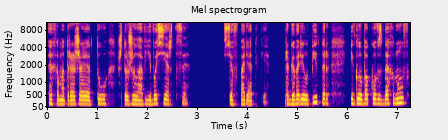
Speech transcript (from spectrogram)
эхом отражая ту, что жила в его сердце. «Все в порядке», – проговорил Питер и, глубоко вздохнув,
